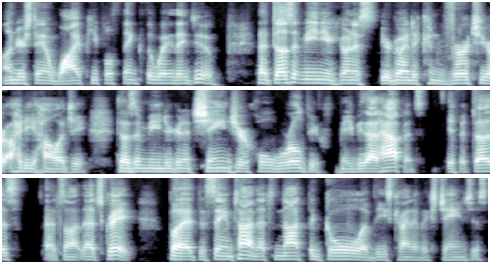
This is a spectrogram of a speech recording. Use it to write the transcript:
Understand why people think the way they do. That doesn't mean you're going to you're going to convert your ideology. Doesn't mean you're going to change your whole worldview. Maybe that happens. If it does, that's not that's great. But at the same time, that's not the goal of these kind of exchanges.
